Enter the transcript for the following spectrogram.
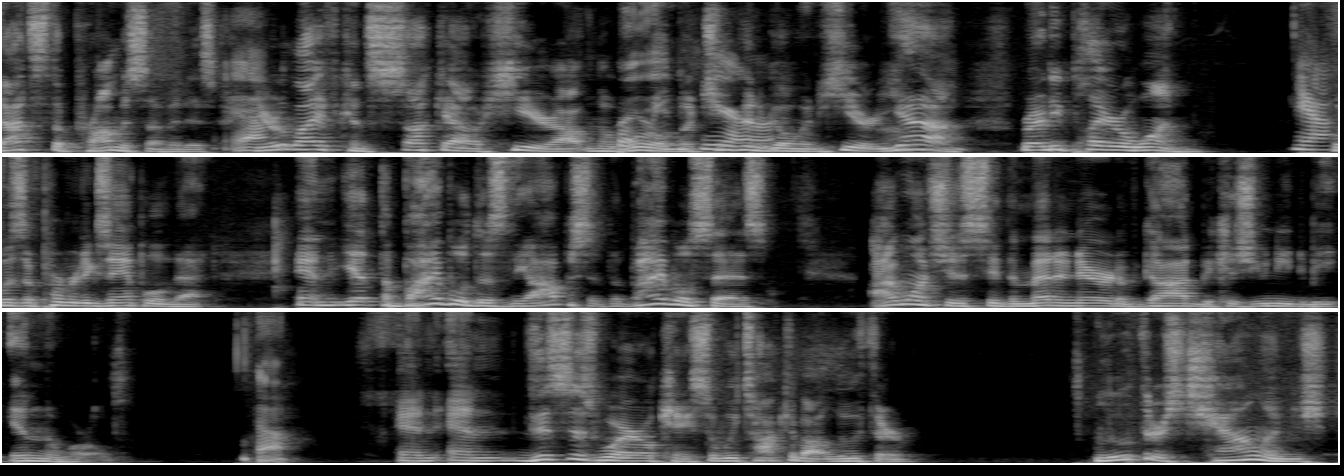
That's the promise of it is Yeah. your life can suck out here out in the But world, in but you can go in here. Mhm. Yeah. Ready Player One Yeah. was a perfect example of that. And yet the Bible does the opposite. The Bible says, I want you to see the meta narrative of God because you need to be in the world. Yeah. And and this is where, okay, so we talked about Luther. Luther's challenge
